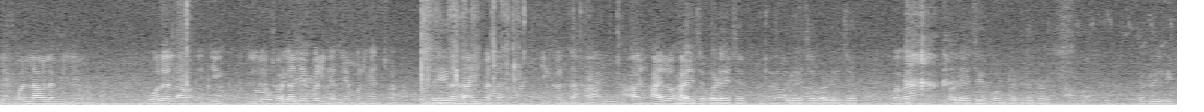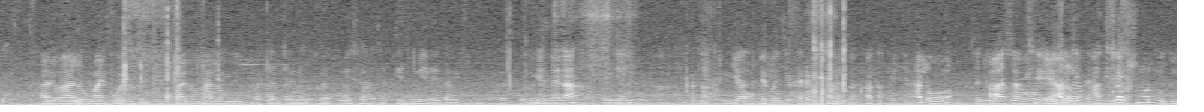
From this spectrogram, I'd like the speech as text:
लेपल लावला मी लेपल बोला लावा. ती छोटा लेपल घ्या लेपल घ्या छोटा. इकडचा इकडचा इकडचा. हाँ. हॅलो हाय गाडीचे गाडीचे गाडीचे गाडीचे बघा. गाडीचे कोणते त्रिकड hello hello mic two three hello hello. Puri sir तेच मेन आहे. येते ना? हॅलो? हा सर ओके हॅलो? लक्ष्मण बोलतोय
